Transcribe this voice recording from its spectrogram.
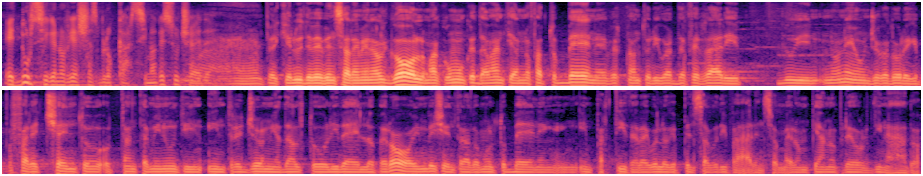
E Dursi che non riesce a sbloccarsi, ma che succede? Ma, eh, perché lui deve pensare meno al gol, ma comunque davanti hanno fatto bene, per quanto riguarda Ferrari lui non è un giocatore che può fare 180 minuti in, tre giorni ad alto livello, però invece è entrato molto bene in, in partita, era quello che pensavo di fare, insomma era un piano preordinato,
